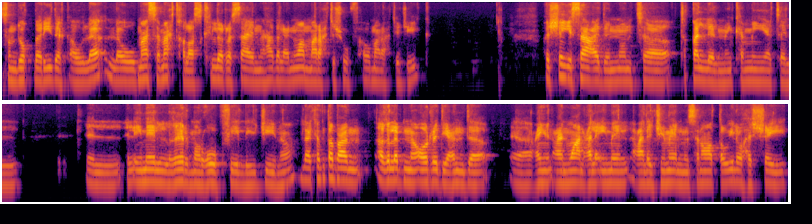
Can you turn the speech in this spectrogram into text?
صندوق بريدك أو لا لو ما سمحت خلاص كل الرسائل من هذا العنوان ما راح تشوفها وما راح تجيك. هالشيء يساعد إنه أنت تقلل من كمية ال ال الإيميل الغير مرغوب فيه اللي يجينا. لكن طبعا أغلبنا already عنده آه، عنوان على إيميل على جيميل من سنوات طويلة وهالشيء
